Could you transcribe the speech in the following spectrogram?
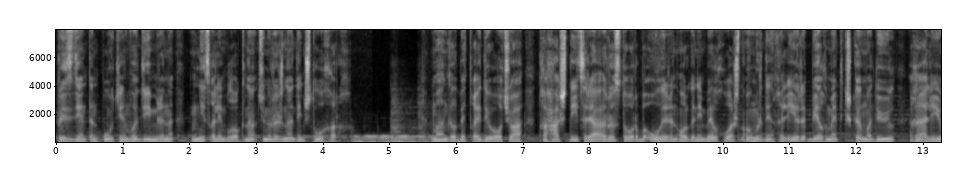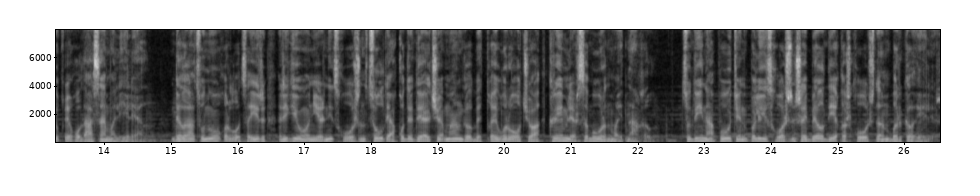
президентін Путин-Владимирін vladimirini nitsqalin блокна tsunrajna den shtuxirx mangil bet qaydi ocha txahash ditsra ristor ba бел organin bel xuashn umrdin xilir belgmet kishka madul ghali yuq Дела цуну қырлоцайыр регионерниц қуышын цулт яқуды дәлчі Кремлер. Цудина Путин полис хошн шай бел диқаш хоочдан быркал елер.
